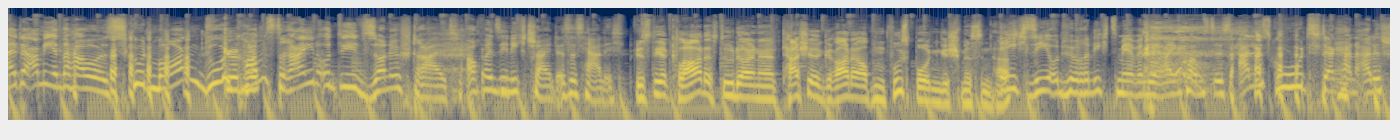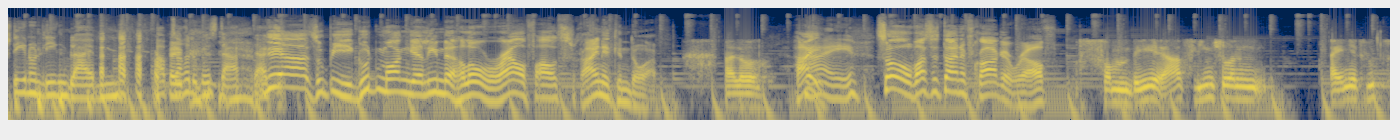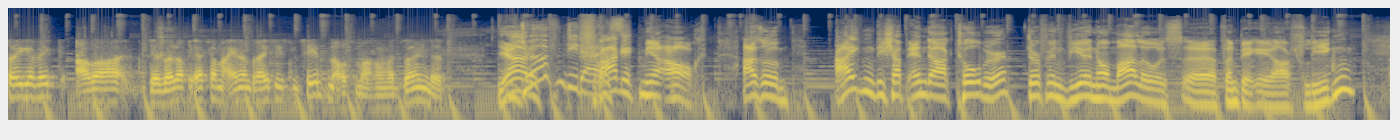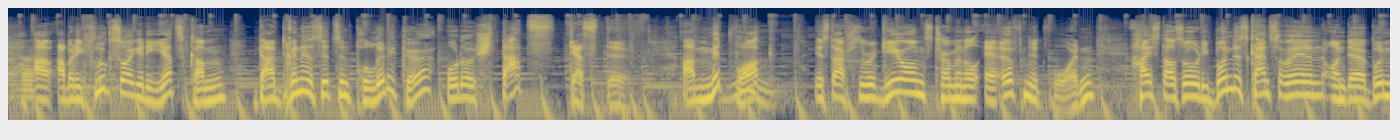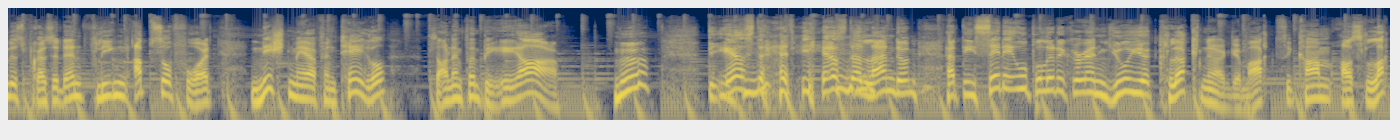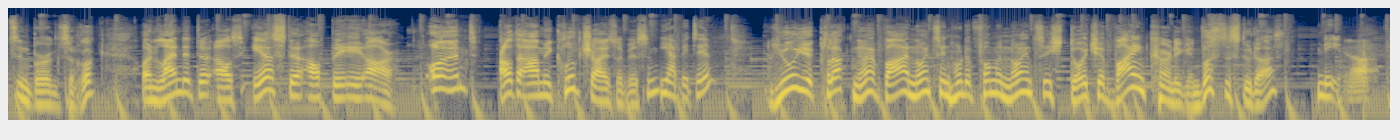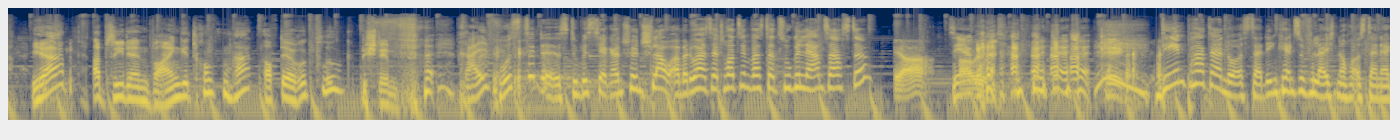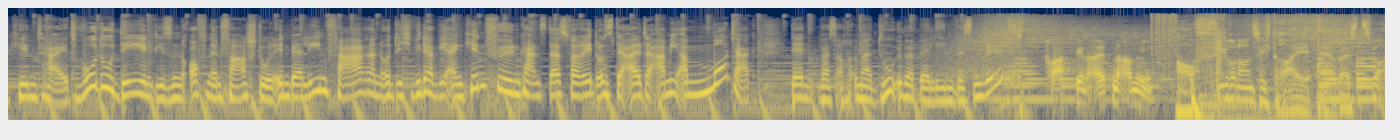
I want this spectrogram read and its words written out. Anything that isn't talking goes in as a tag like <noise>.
Alter Ami in the house. <laughs> Guten Morgen. Du kommst rein und die Sonne strahlt. Auch wenn sie nicht scheint. Es ist herrlich. Ist dir klar, dass du deine Tasche gerade auf den Fußboden geschmissen hast? Ich sehe und höre nichts mehr, wenn du reinkommst. Ist alles gut. Da kann alles stehen und liegen bleiben. <laughs> Hauptsache, du bist da. Danke. Ja, supi. Guten Morgen, Gerlinde. Hallo, Ralph aus Reinickendorf. Hallo. Hi. Hi. So, was ist deine Frage, Ralph? Vom BER fliegen schon einige Flugzeuge weg, aber der soll doch erst am 31.10. aufmachen. Was soll denn das? Ja, Dürfen die das? Frage ich mir auch. Also, eigentlich ab Ende Oktober dürfen wir normallos äh, von BER fliegen. A- Aber die Flugzeuge, die jetzt kommen, da drinnen sitzen Politiker oder Staatsgäste. Am Mittwoch ist das Regierungsterminal eröffnet worden. Heißt also, die Bundeskanzlerin und der Bundespräsident fliegen ab sofort nicht mehr von Tegel, sondern von BER. Ne? Die erste, <laughs> die erste Landung hat die CDU-Politikerin Julia Klöckner gemacht. Sie kam aus Luxemburg zurück und landete als erste auf BER. Und, alte Arme Klugscheißer wissen, Ja, bitte. Julia Klöckner war 1995 deutsche Weinkönigin. Wusstest du das? Nee. Ja, Ja? Ob sie denn Wein getrunken hat auf der Rückflug? Bestimmt. <laughs> Ralf wusste das. Du bist ja ganz schön schlau. Aber du hast ja trotzdem was dazugelernt, sagst du? ja. Sehr gut. <laughs> Den Paternoster, den kennst du vielleicht noch aus deiner Kindheit. Wo du den, diesen offenen Fahrstuhl in Berlin fahren und dich wieder wie ein Kind fühlen kannst, das verrät uns der alte Ami am Montag. Denn was auch immer du über Berlin wissen willst, Frag den alten Ami. Auf 94.3 RS2.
